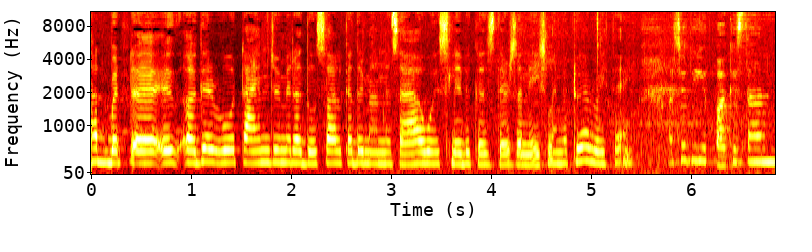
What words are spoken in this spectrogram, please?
that but اگر وہ ٹائم جو میرا دو سال کا درمیان میں ضائع ہوا اس لیے because there is an age limit to everything اچھا تو یہ پاکستان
